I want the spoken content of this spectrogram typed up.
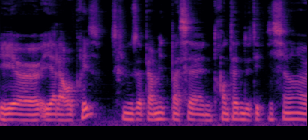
et, euh, et à la reprise, ce qui nous a permis de passer à une trentaine de techniciens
